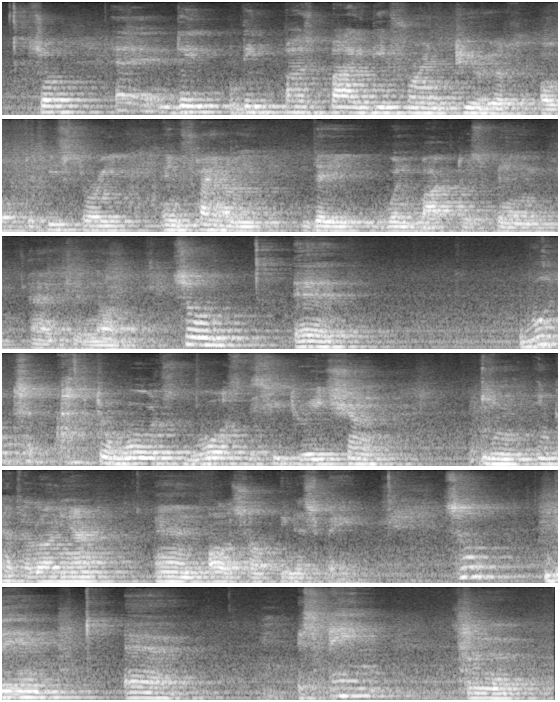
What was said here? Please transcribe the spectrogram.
So uh, they, they passed by different periods of the history and finally they went back to Spain until now. So uh, what afterwards was the situation in, in Catalonia and also in Spain? So the uh, Spain, uh,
